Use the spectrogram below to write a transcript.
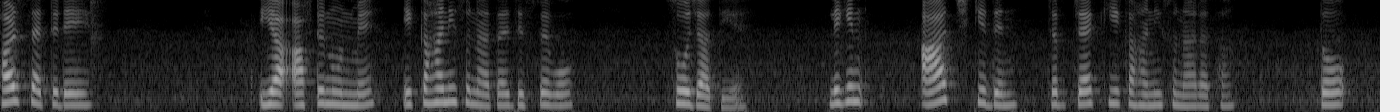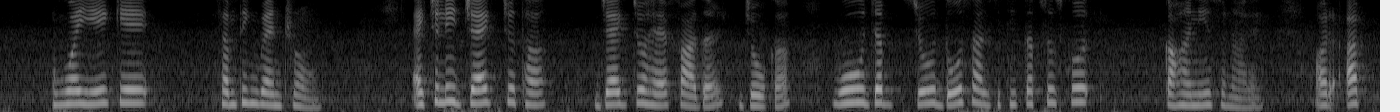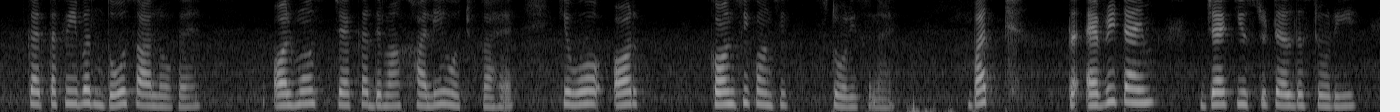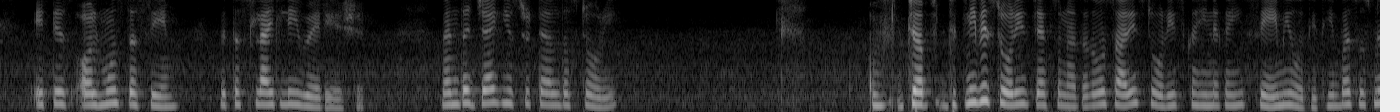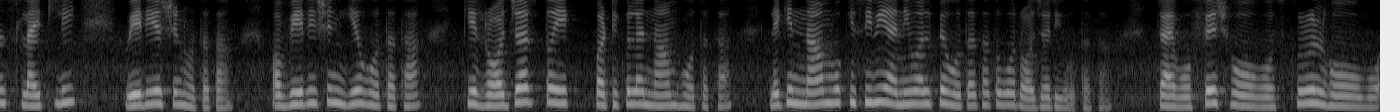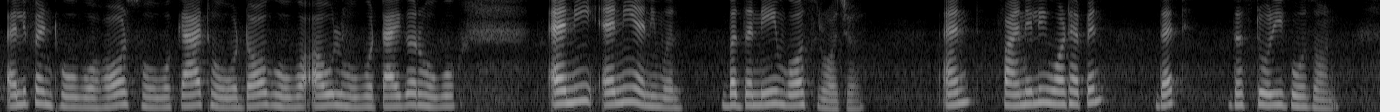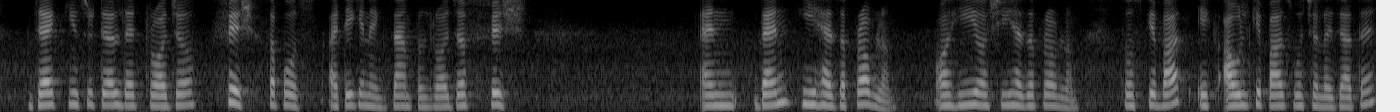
हर Saturday या afternoon में एक कहानी सुनाता है जिस पे वो सो जाती है। लेकिन आज के दिन जब जैक ये कहानी सुना रहा था तो हुआ ये कि something went wrong actually Jack जो था जैक जो है फादर जो का वो जब जो दो साल की थी तब से उसको कहानियाँ सुना रहे हैं। और अब का तकरीबन दो साल हो गए ऑलमोस्ट जैक का दिमाग खाली हो चुका है कि वो और कौन सी कौन सी स्टोरी सुनाए। But the every time Jack use to tell the story it is almost the same with a slightly variation. When the Jack used to tell the story, जब जितनी भी स्टोरीज़ जैक सुनाता था, वो सारी स्टोरीज़ कहीं ना कहीं सेम ही होती थी। बस उसमें स्लाइटली वेरिएशन होता था और वेरिएशन ये होता था कि रॉजर तो एक पर्टिकुलर नाम होता था, लेकिन नाम वो किसी भी एनिमल पे होता था तो वो रॉजर ही होता था। चाहे वो फ़िश हो, वो स्क्रुल हो, वो एलिफेंट हो, वो हॉर्स हो, वो कैट हो, वो डॉग हो, वो आउल हो, वो टाइगर हो, वो any any animal but the name was Roger and finally what happen that the story goes on Jack used to tell that Roger fish, suppose I take an example, Roger fish and then he has a problem or he or she has a problem. तो उसके बाद एक owl के पास वो चले जाते हैं।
